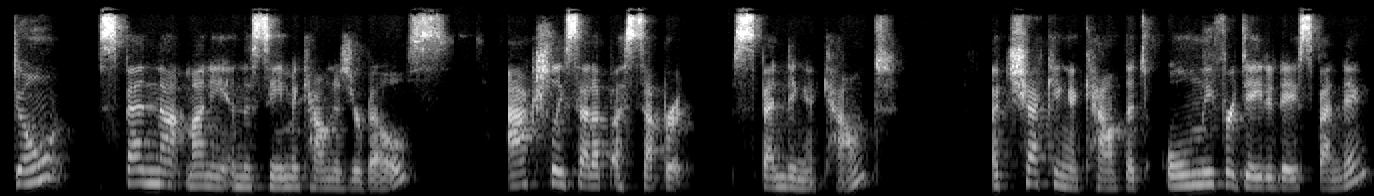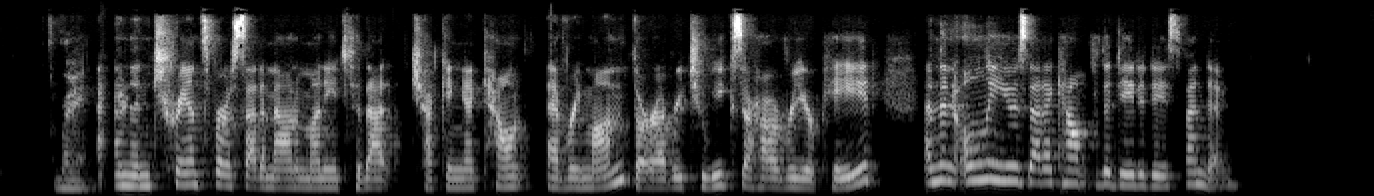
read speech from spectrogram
Don't spend that money in the same account as your bills. Actually, set up a separate spending account, a checking account that's only for day to day spending Right. And then transfer a set amount of money to that checking account every month or every two weeks or however you're paid. And then only use that account for the day to day spending.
